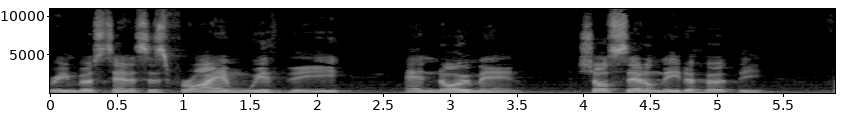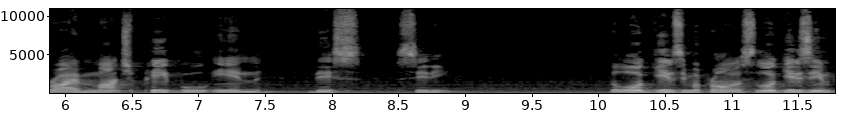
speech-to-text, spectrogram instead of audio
Reading verse 10, it says, For I am with thee, and no man shall set on thee to hurt thee, for I have much people in this city. The Lord gives him a promise. The Lord gives him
